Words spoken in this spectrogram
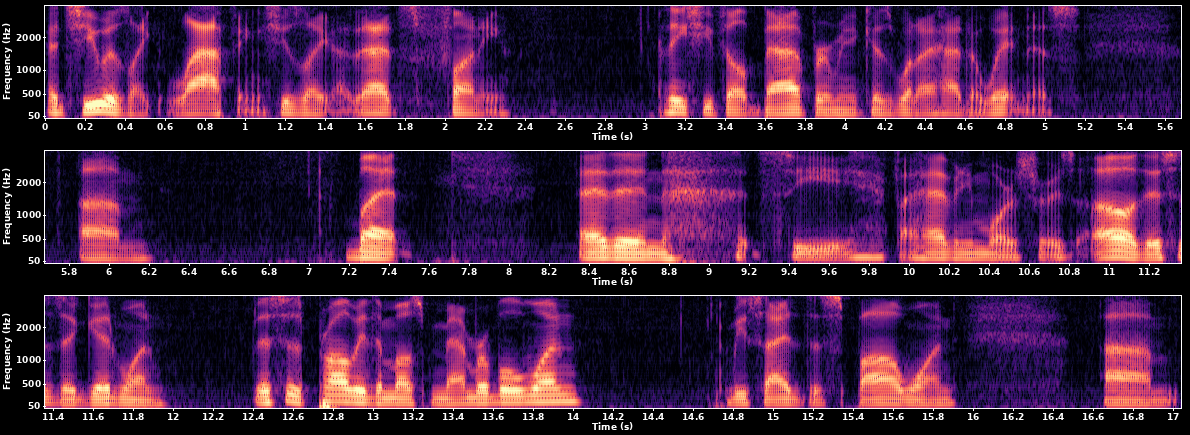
And she was like laughing. She's like, that's funny. I think she felt bad for me because what I had to witness. Um, but, and then let's see if I have any more stories. Oh, this is a good one. This is probably the most memorable one besides the spa one. Um,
